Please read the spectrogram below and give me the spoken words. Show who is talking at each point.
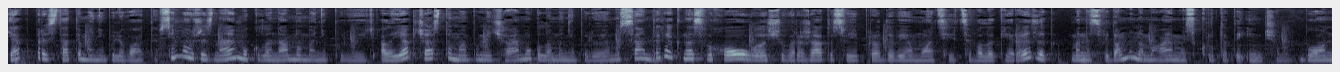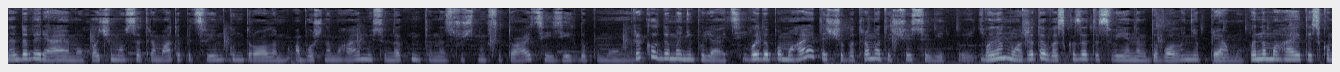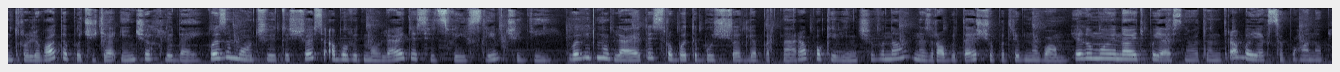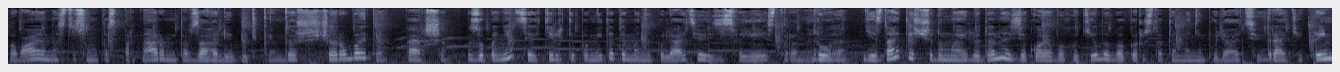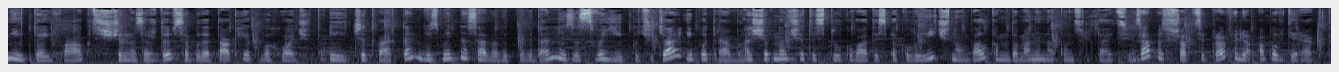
Speaker 1: Як перестати маніпулювати? Всі ми вже знаємо, коли нами маніпулюють, але як часто ми помічаємо, коли маніпулюємо самі? Так як нас виховувало, що виражати свої правдиві емоції це великий ризик, ми несвідомо намагаємось крутити іншими, бо не довіряємо, хочемо все тримати під своїм контролем, або ж намагаємось уникнути незручних ситуацій з їх допомогою. Приклади маніпуляцій: ви допомагаєте, щоб отримати щось у відповідь. Ви не можете висказати своє невдоволення прямо. Ви намагаєтесь контролювати почуття інших людей. Ви замовчуєте щось або відмовляєтесь від своїх слів чи дій. Ви відмовляєтесь робити будь-що для партнера, поки він чи вона не зробить те, що потрібно вам. Я думаю, навіть пояснювати не треба, як це погано впливає на стосунки з партнером та взагалі будь-ким. Тож що робити? Перше, зупиніться, як тільки помітите маніпуляцію зі своєї сторони. Друге, дізнайтесь, що думає людина, з якою ви хотіли використати маніпуляцію. Третє, прийміть той факт, що не завжди все буде так, як ви хочете. І четверте, візьміть на себе відповідальність за свої почуття і потреби. А щоб навчитись спілкуватись екологічно, велкам до мене на консультацію. Запис в шапці профілю або в Директ.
